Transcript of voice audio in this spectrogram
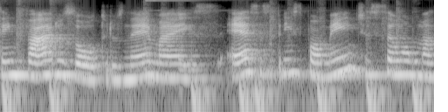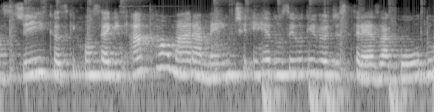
tem vários outros, né? Mas essas principalmente são algumas dicas que conseguem acalmar a mente e reduzir o nível de estresse agudo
